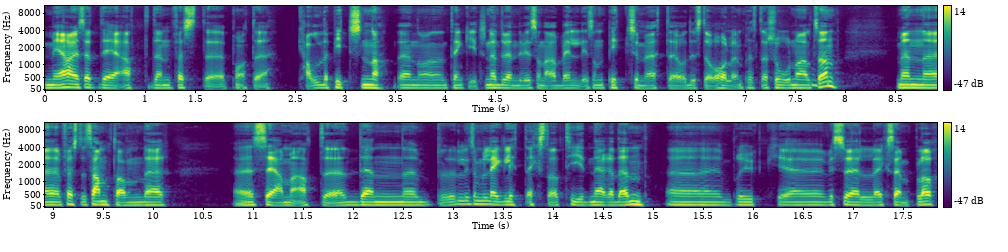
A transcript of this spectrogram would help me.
vi har jo sett det at den første på en måte, Kall det pitchen. da, det er noe, tenker ikke nødvendigvis sånn her, veldig sånn pitchemøte og du står og holder en prestasjon, og alt sånn, men første samtalen der ser vi at den liksom legger litt ekstra tid ned i den. bruk visuelle eksempler.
